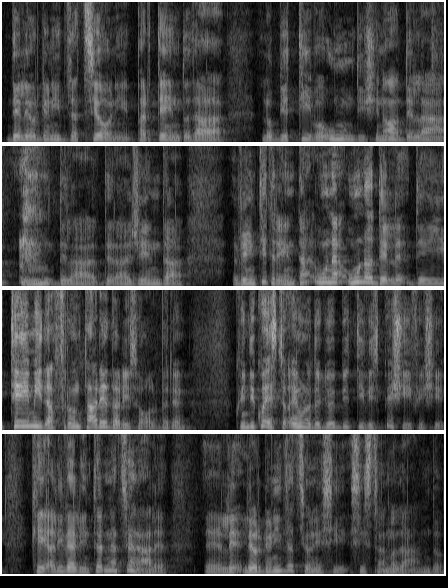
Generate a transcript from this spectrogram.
delle organizzazioni, partendo dall'obiettivo 11 no, dell'agenda dell 2030, una, uno del, dei temi da affrontare e da risolvere. Quindi questo è uno degli obiettivi specifici che a livello internazionale eh, le, le, organizzazioni si, si stanno dando.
